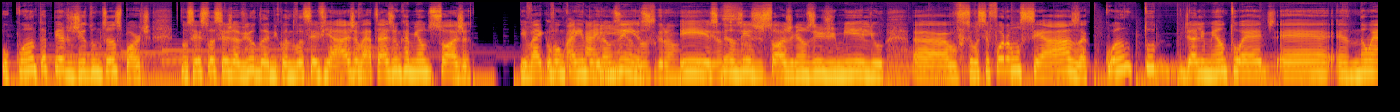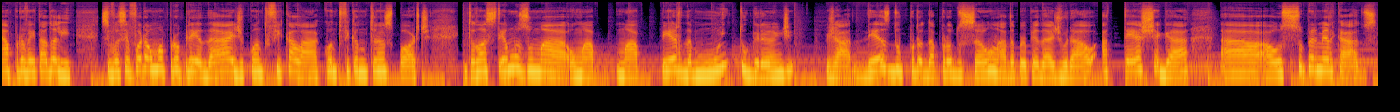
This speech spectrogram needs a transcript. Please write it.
O quanto é perdido no transporte. Não sei se você já viu, Dani, quando você viaja, vai atrás de um caminhão de soja. E vai, vão vai caindo, caindo grãozinhos? Grãos. Isso, grãozinhos de soja, grãozinhos de milho. Uh, se você for a um Ceasa, quanto de alimento é, é, é, não é aproveitado ali? Se você for a uma propriedade, quanto fica lá? Quanto fica no transporte? Então nós temos uma, uma, uma perda muito grande já desde a da produção lá da propriedade rural até chegar a, aos supermercados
